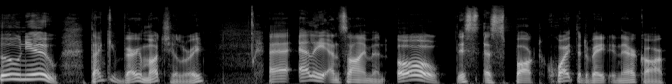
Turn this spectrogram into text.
Who knew? Thank you very much, Hillary. Uh, Ellie and Simon. Oh, this has sparked quite the debate in their car.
